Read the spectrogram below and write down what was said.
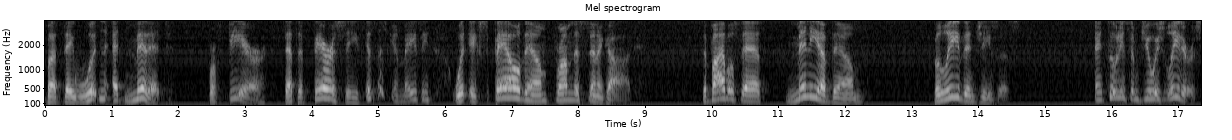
but they wouldn't admit it for fear that the Pharisees, isn't this amazing, would expel them from the synagogue. The Bible says many of them believed in Jesus, including some Jewish leaders.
